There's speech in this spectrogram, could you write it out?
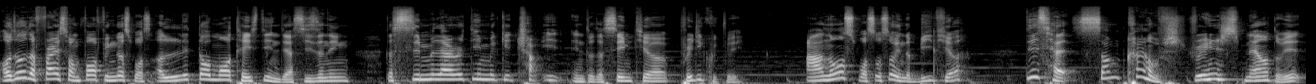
Although the fries from Four Fingers was a little more tasty in their seasoning, the similarity make it chuck it into the same tier pretty quickly. Arnold's was also in the B tier. This had some kind of strange smell to it,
